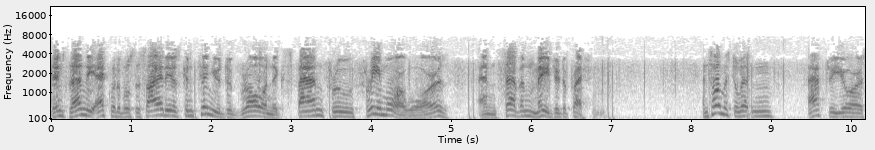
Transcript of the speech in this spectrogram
Since then, the Equitable Society has continued to grow and expand through three more wars and seven major depressions. And so, Mr. Lytton, After your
